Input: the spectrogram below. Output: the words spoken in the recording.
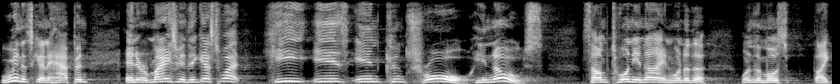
when it's going to happen. And it reminds me that guess what? He is in control. He knows. Psalm 29, one of the, one of the most like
